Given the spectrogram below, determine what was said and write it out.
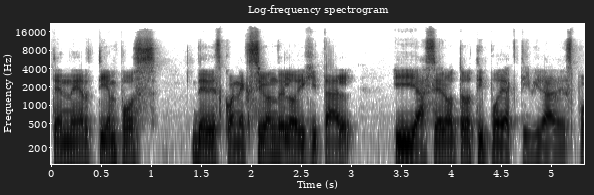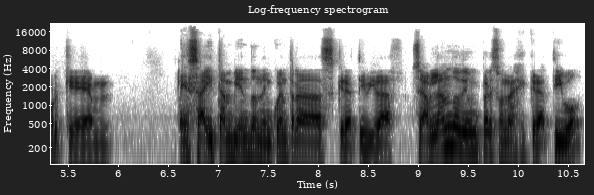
tener tiempos de desconexión de lo digital y hacer otro tipo de actividades, porque mm, es ahí también donde encuentras creatividad. O sea, hablando de un personaje creativo,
